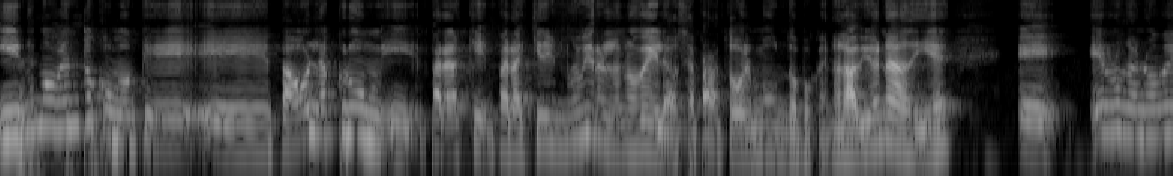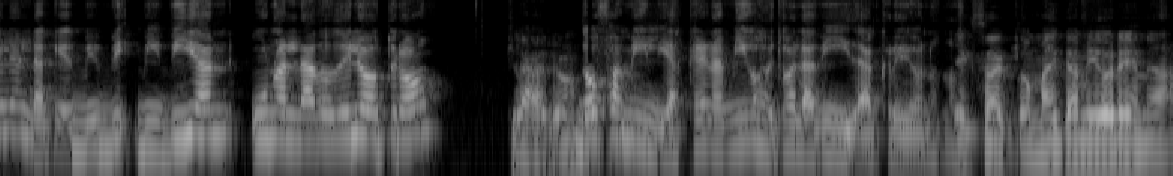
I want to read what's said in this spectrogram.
Y en sí, un sí, momento sí. como que eh, Paola Krum, y para, que, para quienes no vieron la novela, o sea, para todo el mundo, porque no la vio nadie, eh, era una novela en la que vivían uno al lado del otro Claro. dos familias que eran amigos de toda la vida, creo. No, no. Exacto. Maika Migorena,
